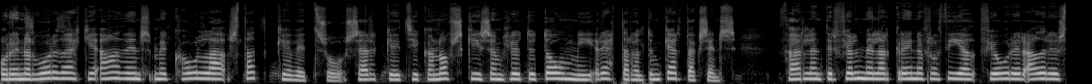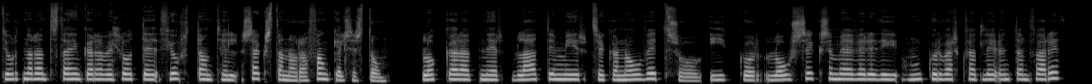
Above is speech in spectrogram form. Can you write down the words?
Og raunar voru það ekki aðeins Mikóla Stadkevits og Sergei Tíkanovski sem hlutu dóm í réttarhöldum gerdagsins. Þar lendir fjölmeilar greina frá því að fjórir aðrir stjórnarandstæðingar hafi hlotið 14 til 16 ára fangelsistóm. Bloggaratnir Vladimir Tsikhanovits og Igor Losik sem hefur verið í hungurverkfalli undanfarið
